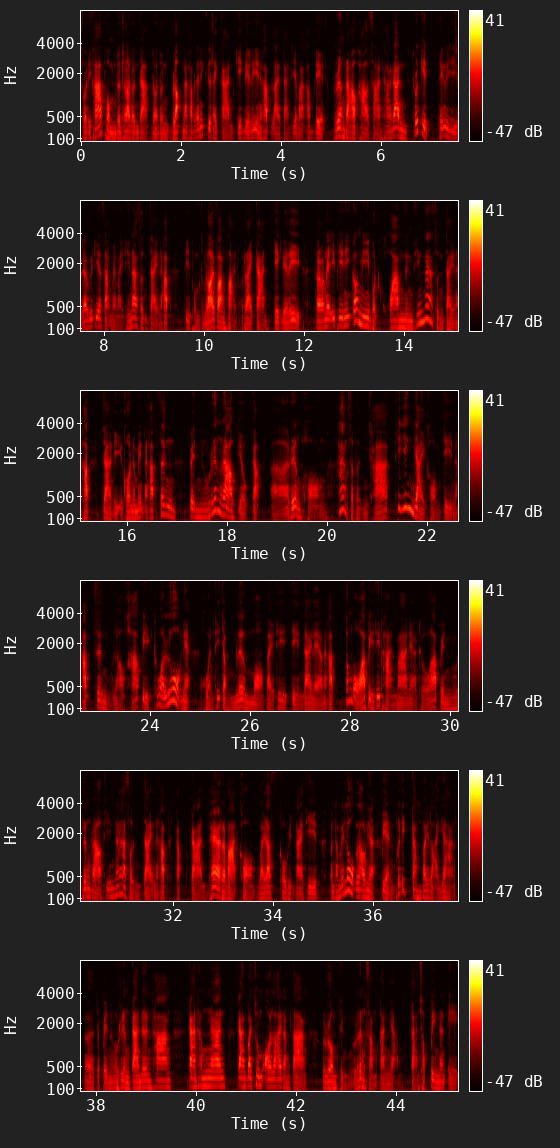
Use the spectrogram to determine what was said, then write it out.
สวัสดีครับ ผมดนทราดนจากดนดนบล็อกนะครับ และนี่คือรายการ Geek Daily นะครับ รายการที่จะมาอัปเดต เรื่องราวข่าวสารทางด้านธุรกิจเทคโนโลยีและวิทยาศาสตร์ใหม่ ๆ ที่น่าสนใจนะครับ ที่ผมจะมาเล่าให้ฟังผ่านรายการ Geek Daily สำหรับใน EP นี้ก็มีบทความหนึ่งที่น่าสนใจนะครับ จาก The Economist นะครับซึ่งเป็นเรื่องราวเกี่ยวกับ เรื่องของห้างสรรพสินค้าที่ยิ่งใหญ่ของจีนนะครับ ซึ่งเหล่าค้าปลีกทั่วโลกเนี่ยควรที่จะเริ่มมองไปที่จีนได้แล้วนะครับ ต้องบอกว่าปีที่ผ่านมาเนี่ยถือว่าเป็นเรื่องราวที่น่าสนใจนะครับ กับการแพร่ระบาดของไวรัสโควิด -19 มันทำให้โลกเราเนี่ยเปลี่ยนพฤติกรรมไปหลายอย่างจะเป็นเรื่องการเดินทาง การทำงาน การประชุมออนไลน์ต่างๆ รวมถึงเรื่องสำคัญอย่างการช้อปปิ้งนั่นเอง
